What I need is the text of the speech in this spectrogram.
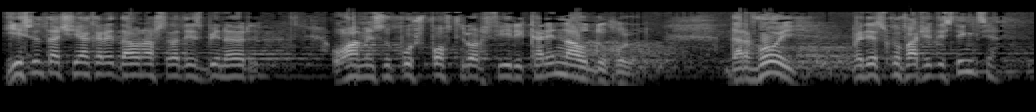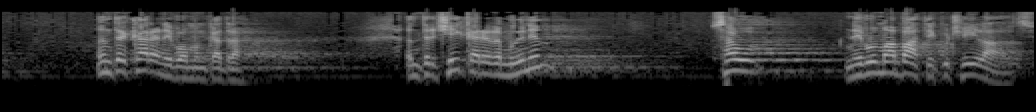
Ei sunt aceia care dau naștere la dezbinări, oameni supuși poftilor firii care n-au Duhul. Dar voi, vedeți cum face distinția? Între care ne vom încadra? Între cei care rămânem sau ne vom abate cu ceilalți?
